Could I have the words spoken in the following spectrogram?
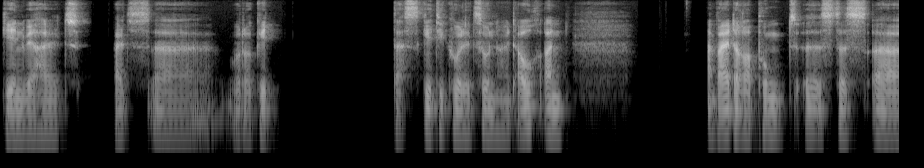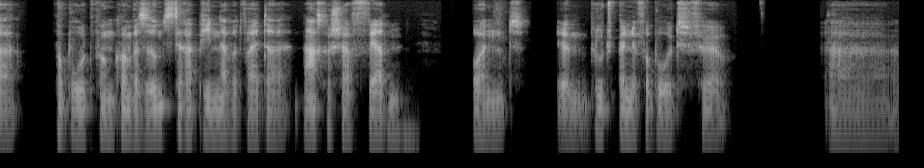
gehen wir halt als äh, oder geht das geht die Koalition halt auch an. Ein weiterer Punkt ist das äh, Verbot von Konversionstherapien. Da wird weiter nachgeschafft werden und im Blutspendeverbot für äh,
